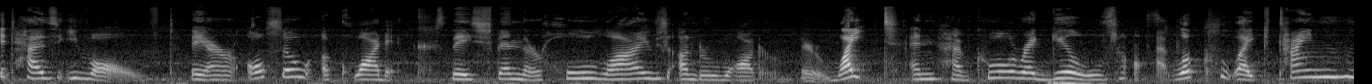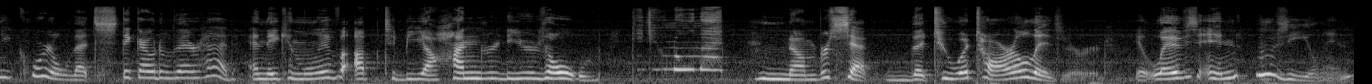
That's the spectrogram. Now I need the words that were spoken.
It has evolved. They are also aquatic. They spend their whole lives underwater. They're white and have cool red gills that look like tiny coral that stick out of their head. And they can live up to be a hundred years old. Did you know that? Number seven, the tuatara lizard. It lives in New Zealand.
